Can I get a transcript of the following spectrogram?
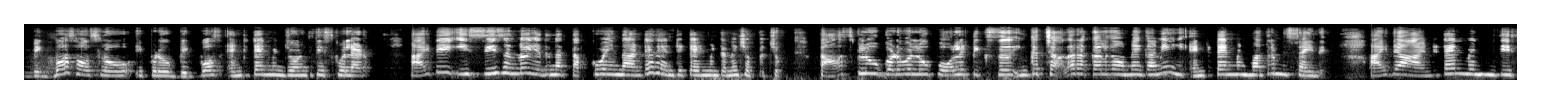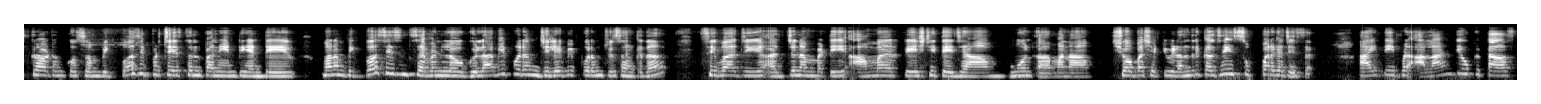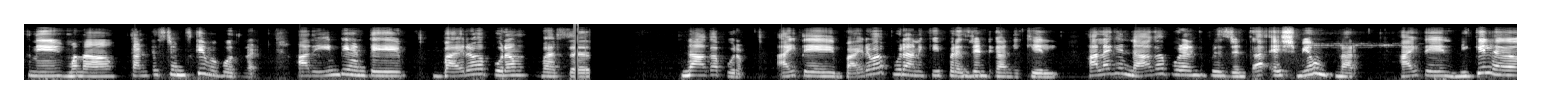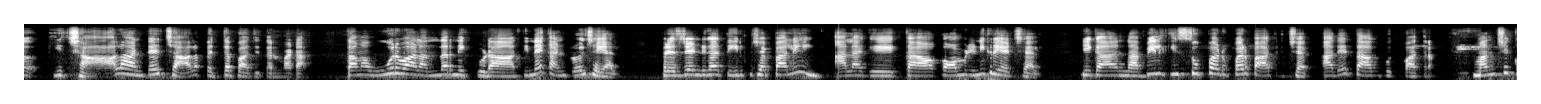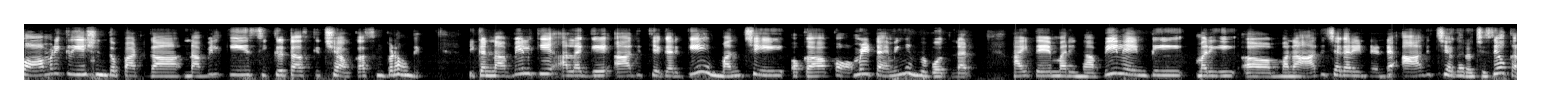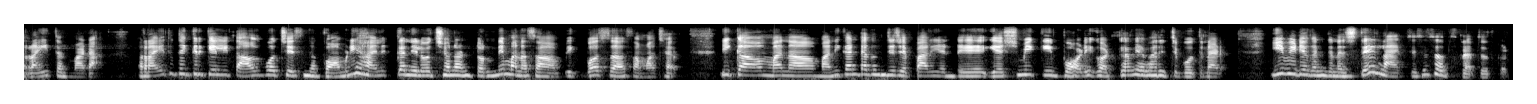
Big boss హౌస్లో ఇప్పుడు big boss entertainment జోన్కి తీసుకువెళ్ళాడు. అయితే ఈ సీజన్లో ఏదైనా తక్కువైందా అంటే అది ఎంటర్టైన్మెంట్ అనే చెప్పొచ్చు. టాస్క్లు గొడవలు పాలిటిక్స్ ఇంకా చాలా రకాలుగా ఉన్నాయి కానీ ఎంటర్టైన్మెంట్ మాత్రం మిస్ అయింది. అయితే ఆ ఎంటర్టైన్మెంట్ని తీసుకురావడం కోసం బిగ్ బాస్ ఇప్పుడు చేస్తున్న పని ఏంటి అంటే మనం బిగ్ బాస్ సీజన్ సెవెన్లో గులాబీపురం జిలేబీపురం చూసాం కదా? శివాజీ అర్జున్ అంబటి అమర్ టేస్టీ తేజ మోన్ మన శోభా శెట్టి వీళ్ళందరూ కలిసి సూపర్గా చేశారు. అయితే ఇప్పుడు అలాంటి ఒక టాస్క్ని మన కంటెస్టెంట్స్కి ఇవ్వబోతున్నాడు. అదేంటి అంటే భైరవపురం వర్సెస్ నాగాపురం. అయితే భైరవపురానికి ప్రెసిడెంట్గా నిఖిల్ అలాగే నాగాపురానికి ప్రెసిడెంట్గా యష్మి ఉంటున్నారు. అయితే నిఖిల్కి చాలా అంటే చాలా పెద్ద బాధ్యత అన్నమాట. తమ ఊరు వాళ్ళందరినీ కూడా తినే కంట్రోల్ చేయాలి. ప్రెసిడెంట్గా తీర్పు చెప్పాలి అలాగే కా- కామెడీని క్రియేట్ చేయాలి. ఇక నబీల్కి సూపర్ సూపర్ పాత్ర ఇచ్చారు. అదే తాగుబోతు పాత్ర. మంచి కామెడీ క్రియేషన్తో పాటుగా నబీల్కి సీక్రెట్ టాస్క్ ఇచ్చే అవకాశం కూడా ఉంది. ఇక నబీల్కి అలాగే ఆదిత్య గారికి మంచి ఒక కామెడీ టైమింగ్ ఇవ్వబోతున్నారు. అయితే మరి నబీల్ ఏంటి? మరి మన ఆదిత్య గారు ఏంటంటే ఆదిత్య గారు వచ్చేసి ఒక రైతు అన్నమాట రైతు దగ్గరికి వెళ్ళి తాగుబోతు కామెడీ హైలైట్గా నిలవచ్చు అని అంటుంది మన స- బిగ్ బాస్ సమాచారం. ఇక మన మణికంఠ గురించి చెప్పాలి అంటే యష్మికి బాడీ గార్డ్గా వ్యవహరించబోతున్నాడు. ఈ వీడియో కనుక నచ్చితే లైక్ చేసి సబ్స్క్రైబ్ చేసుకోండి.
